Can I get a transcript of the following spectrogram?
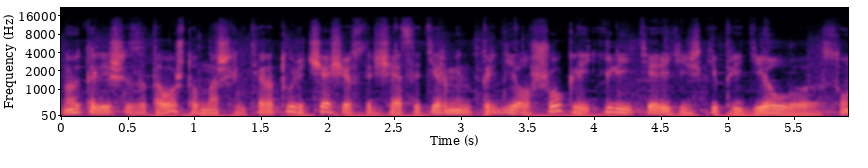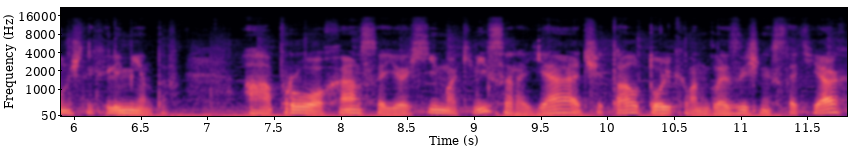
Но это лишь из-за того, что в нашей литературе чаще встречается термин «предел Шокли» или теоретический предел солнечных элементов. А про Ханса Йоахима Квисера я читал только в англоязычных статьях,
